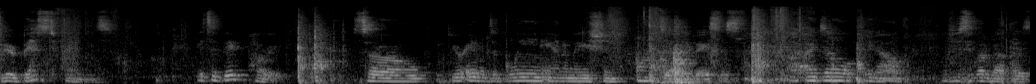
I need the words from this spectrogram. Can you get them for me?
We're best friends. It's a big party. So you're able to glean animation on a daily basis. I, I don't, you know, if you say, what about those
